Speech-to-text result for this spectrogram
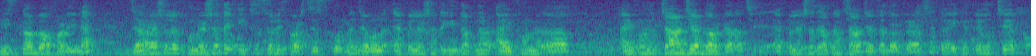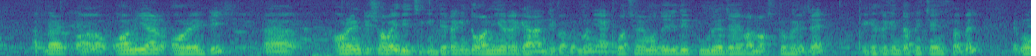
ডিসকাউন্ট অফারই না, যারা আসলে ফোনের সাথে এক্সেসরিজ পারচেস করবেন, যেমন অ্যাপেলের সাথে কিন্তু আপনার আইফোন আইফোনের চার্জার দরকার আছে। অ্যাপেলের সাথে আপনার চার্জারটা দরকার আছে, তো এক্ষেত্রে হচ্ছে আপনার ওয়ান ইয়ার ওয়ারেন্টি ওয়ারেন্টি সবাই দিচ্ছে, কিন্তু এটা কিন্তু ওয়ান ইয়ারের গ্যারান্টি পাবেন। মানে এক বছরের মধ্যে যদি পুড়ে যায় বা নষ্ট হয়ে যায়, এক্ষেত্রে কিন্তু আপনি চেঞ্জ পাবেন। এবং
